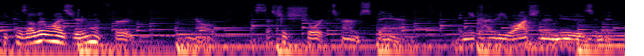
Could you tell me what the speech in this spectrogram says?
because otherwise you're in it for you know such a short term span, and you got to be watching the news and. It,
